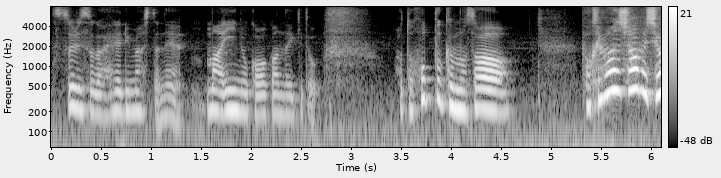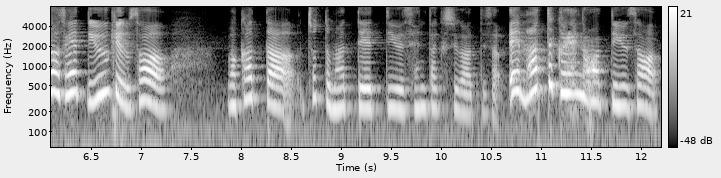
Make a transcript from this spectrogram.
ストレスが減りましたねまあいいのか分かんないけどあとホップくんもさ「ポケモン勝負しようぜ!」って言うけどさ分かったちょっと待ってっていう選択肢があってさ「え待ってくれんの?」っていうさ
